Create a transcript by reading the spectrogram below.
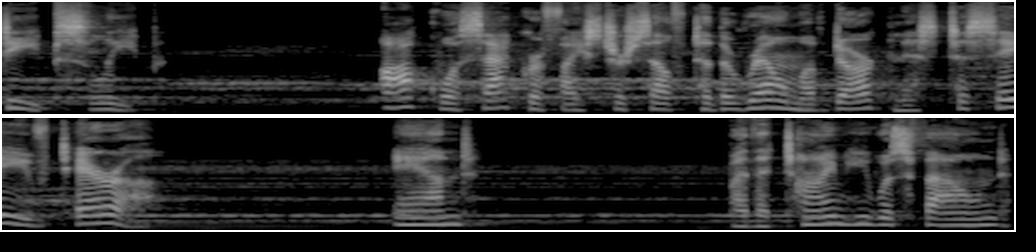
deep sleep. Aqua sacrificed herself to the realm of darkness to save Terra. And by the time he was found,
